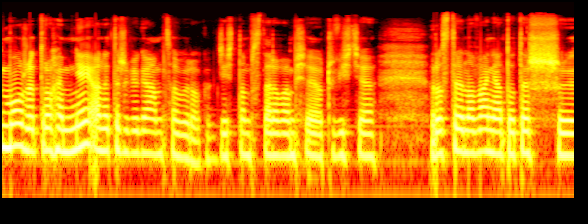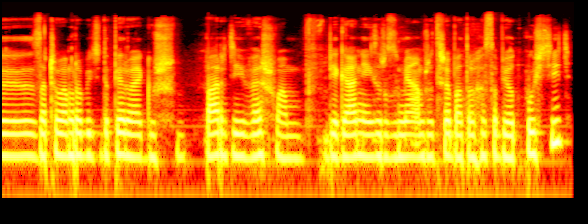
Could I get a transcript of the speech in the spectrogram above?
może trochę mniej, ale też biegałam cały rok. Gdzieś tam starałam się oczywiście roztrenowania, to też y, zaczęłam robić dopiero jak już bardziej weszłam w bieganie i zrozumiałam, że trzeba trochę sobie odpuścić.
